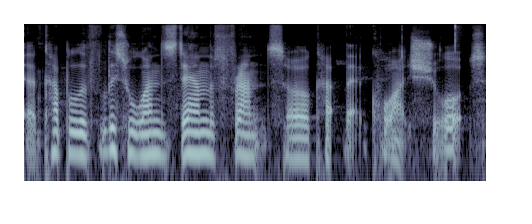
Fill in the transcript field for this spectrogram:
a couple of little ones down the front, so I'll cut that quite short.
